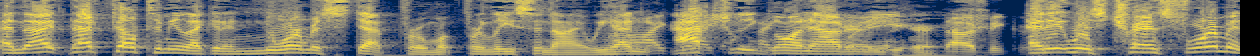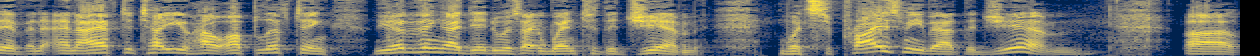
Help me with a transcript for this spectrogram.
And that that felt to me like an enormous step for for Lisa and I. We hadn't I, actually I, I, gone out in a year. That would be great. And it was transformative. And, and I have to tell you how uplifting. The other thing I did was I went to the gym. What surprised me about the gym, uh,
